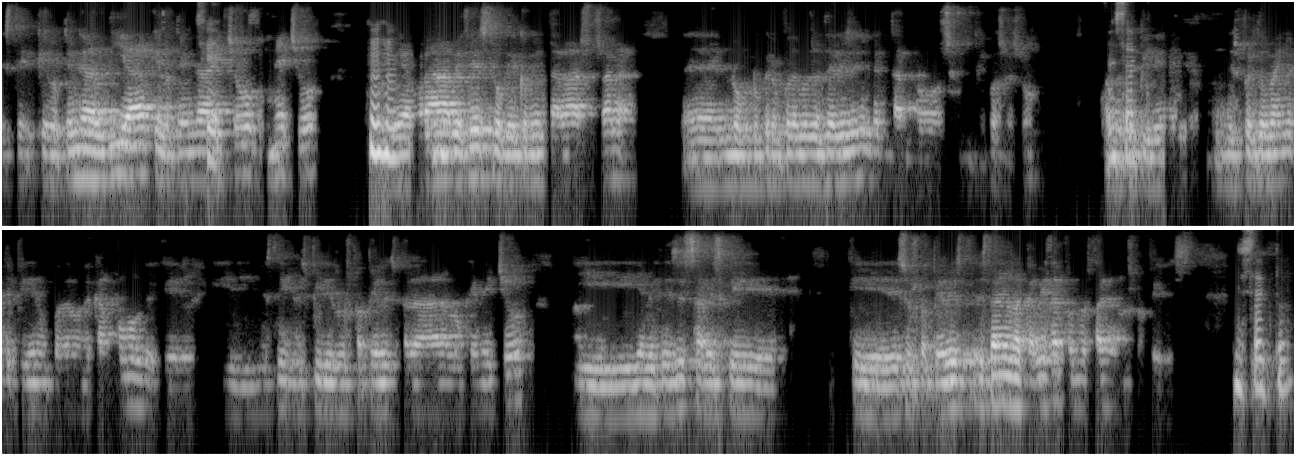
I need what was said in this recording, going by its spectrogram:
este, que lo tenga al día, que lo tenga hecho, bien hecho, porque a veces lo que comentaba Susana, eh, lo, que no podemos hacer es inventarnos cosas, ¿no? Cuando te piden, después de un año te piden un cuaderno de campo de que, y les piden los papeles para lo que han hecho y a veces sabes que, que esos papeles están en la cabeza pero no están en los papeles. Exacto.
